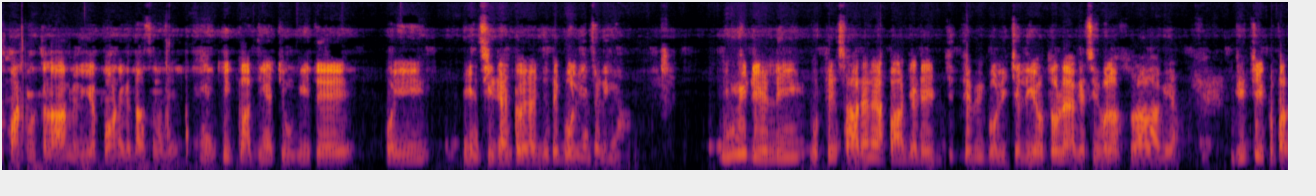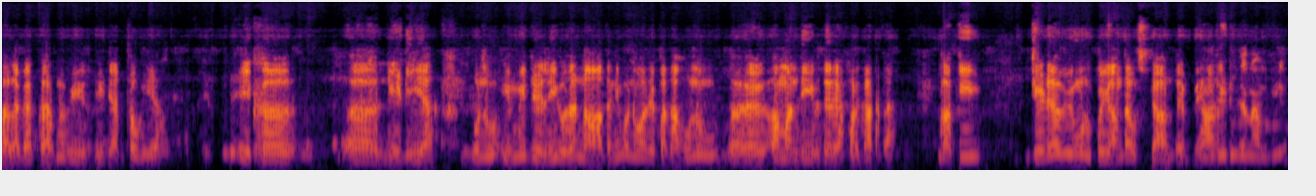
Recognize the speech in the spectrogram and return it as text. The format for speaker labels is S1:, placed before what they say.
S1: ਆਪਾਂ ਨੂੰ ਇਤਲਾਹ ਮਿਲੀ ਹੈ ਪੌਣੇ 10 ਵਜੇ ਕਿ ਕਾਦੀਆਂ ਚੁੰਗੀ ਤੇ ਕੋਈ ਇਨਸੀਡੈਂਟ ਹੋਇਆ ਜਿੱਥੇ ਗੋਲੀਆਂ ਚੱਲੀਆਂ। ਇਮੀਡੀਏਟਲੀ ਉੱਥੇ ਸਾਰਿਆਂ ਨੇ ਆਪਾਂ ਜਿਹੜੇ ਜਿੱਥੇ ਵੀ ਗੋਲੀ ਚੱਲੀ ਉੱਥੋਂ ਲੈ ਕੇ ਸਿਵਲ ਹਸਪਤਾਲ ਆ ਗਿਆ ਜਿਸ 'ਚ ਇੱਕ ਪਤਾ ਲੱਗਾ ਕਰਨਵੀਰ ਦੀ ਡੈਥ ਹੋ ਗਈ ਆ। ਤੇ ਇੱਕ ਲੇਡੀ ਆ, ਉਹਨੂੰ ਇਮੀਡੀਏਟਲੀ ਉਹਦਾ ਨਾਂ ਤਾਂ ਨਹੀਂ ਮੈਨੂੰ ਉਹਦੇ ਪਤਾ, ਉਹਨੂੰ ਅਮਨਦੀਪ ਦੇ ਰੈਫਰ ਕਰਤਾ। ਬਾਕੀ ਜਿਹੜਾ ਵੀ ਹੁਣ ਕੋਈ ਆਂਦਾ ਉਸ ਟਾਈਮ ਦੇ ਬਿਆਨ
S2: ਲੇਡੀ ਦਾ ਨਾਮ ਕੀ ਹੈ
